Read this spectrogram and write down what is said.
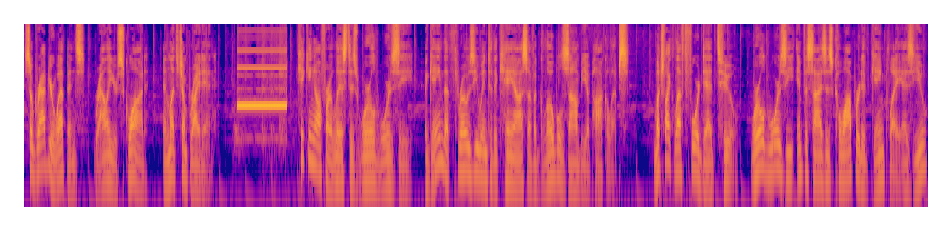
So grab your weapons, rally your squad, and let's jump right in. Kicking off our list is World War Z, a game that throws you into the chaos of a global zombie apocalypse. Much like Left 4 Dead 2, World War Z emphasizes cooperative gameplay as you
